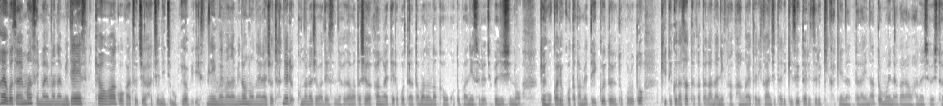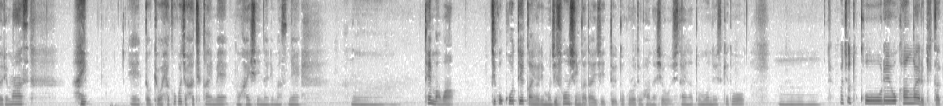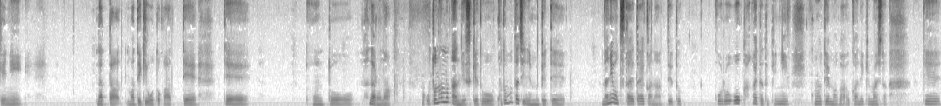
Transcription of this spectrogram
はようございます。今井まなみです。今日は5月18日木曜日ですね。今井まなみの脳内ラジオチャンネル。このラジオはですね、普段私が考えていることや頭の中を言葉にする自分自身の言語化力を高めていくというところと、聞いてくださった方が何か考えたり感じたり気づいたりするきっかけになったらいいなと思いながらお話をしております。はい。えっ、ー、と、今日は158回目の配信になりますね。あのー、テーマは、自己肯定感よりも自尊心が大事っていうところでお話をしたいなと思うんですけどうん、ま、ちょっとこれを考えるきっかけになった、まあ、出来事があってでうんとなんだろうな大人もなんですけど子供たちに向けて何を伝えたいかなっていうところを考えた時にこのテーマが浮かんできました。で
